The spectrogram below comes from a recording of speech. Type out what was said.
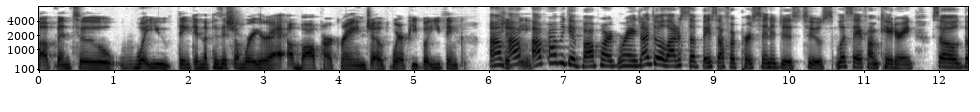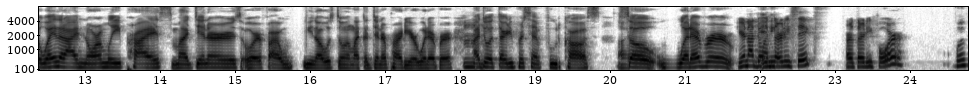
up into what you think in the position where you're at a ballpark range of where people you think Um, I'll. I'll probably get ballpark range. I do a lot of stuff based off of percentages too. So let's say if I'm catering. So the way that I normally price my dinners or if I, you know, was doing like a dinner party or whatever, Mhm. I do a 30% food cost. Okay. So whatever. You're not doing Any- 36 or 34? What?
